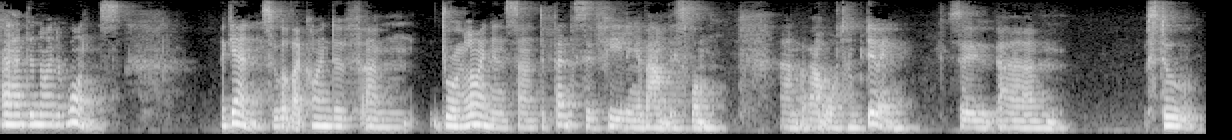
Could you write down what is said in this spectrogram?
I had the Nine of Wands. Again, so we've got that kind of um, drawing line in sand, defensive feeling about this one, um, about what I'm doing. So um, still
